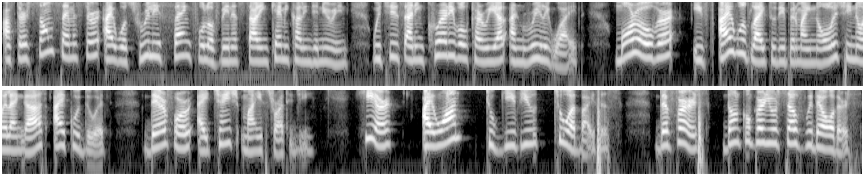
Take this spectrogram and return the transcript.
After some semester, I was really thankful of being studying chemical engineering, which is an incredible career and really wide. Moreover, if I would like to deepen my knowledge in oil and gas, I could do it. Therefore, I changed my strategy. Here, I want to give you two advices. The first, don't compare yourself with the others.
